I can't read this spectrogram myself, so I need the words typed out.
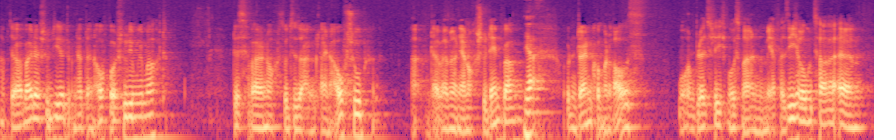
habe da weiter studiert und habe dann Aufbaustudium gemacht. Das war noch sozusagen ein kleiner Aufschub, äh, da weil man ja noch Student war. Ja. Und dann kommt man raus und plötzlich muss man mehr Versicherung zahlen. Äh,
